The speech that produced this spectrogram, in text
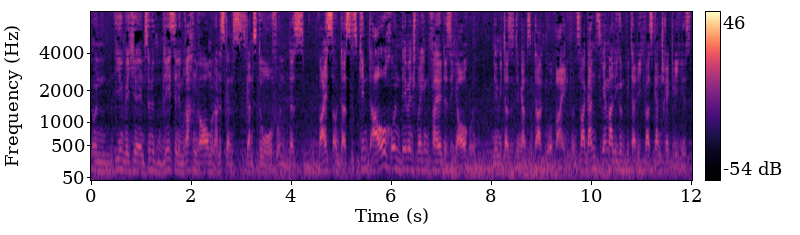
und irgendwelche entzündeten Bläschen im Rachenraum und alles ganz, ganz doof. Und das weiß und das Kind auch und dementsprechend verhält es sich auch. Und nämlich, dass es den ganzen Tag nur weint. Und zwar ganz jämmerlich und bitterlich, was ganz schrecklich ist.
